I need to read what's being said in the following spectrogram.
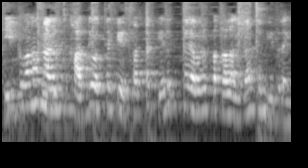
ਠੀਕ ਵਾ ਨਾ ਨਾਲੇ ਖਾਦੇ ਉੱਥੇ ਕੇਸਾਂ ਧੱਕੇ ਤੇ ਫਿਰ ਉਹਨੂੰ ਪਤਾ ਲੱਗ ਜਾਣਾ ਚੰਗੀ ਤਰ੍ਹਾਂ ਹੀ।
